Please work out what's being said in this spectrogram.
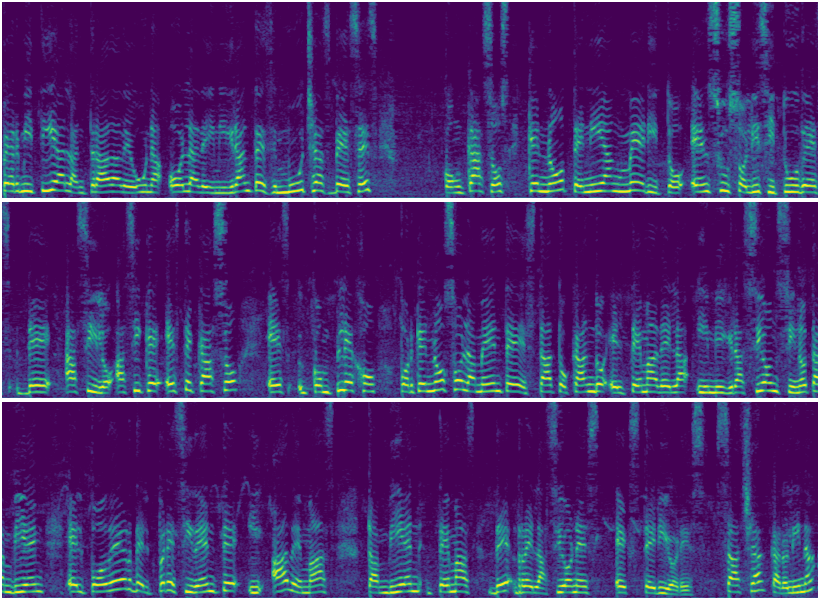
permitía la entrada de una ola de inmigrantes muchas veces con casos que no tenían mérito en sus solicitudes de asilo. Así que este caso es complejo porque no solamente está tocando el tema de la inmigración, sino también el poder del presidente y además también temas de relaciones exteriores. Sasha, Carolina.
